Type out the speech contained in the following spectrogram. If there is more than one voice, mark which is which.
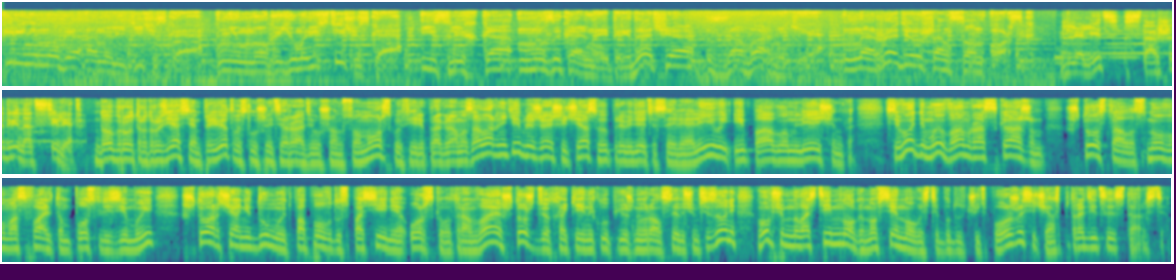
Speaker 1: эфире немного аналитическая, немного юмористическая и слегка музыкальная передача «Заварники» на радио «Шансон Орск».
Speaker 2: Для лиц старше 12 лет.
Speaker 3: Доброе утро, друзья. Всем привет. Вы слушаете радио «Шансон Орск». В эфире программа «Заварники». И в ближайший час вы проведете с Элей Алиевой и Павлом Лещенко. Сегодня мы вам расскажем, что стало с новым асфальтом после зимы, что арчане думают по поводу спасения Орского трамвая, что ждет хоккейный клуб «Южный Урал» в следующем сезоне. В общем, новостей много, но все новости будут чуть позже, сейчас по традиции старости.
